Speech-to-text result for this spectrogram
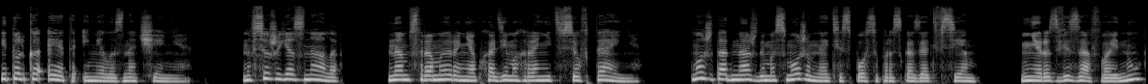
и только это имело значение. Но все же я знала, нам с Ромеро необходимо хранить все в тайне. Может, однажды мы сможем найти способ рассказать всем, не развязав войну,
